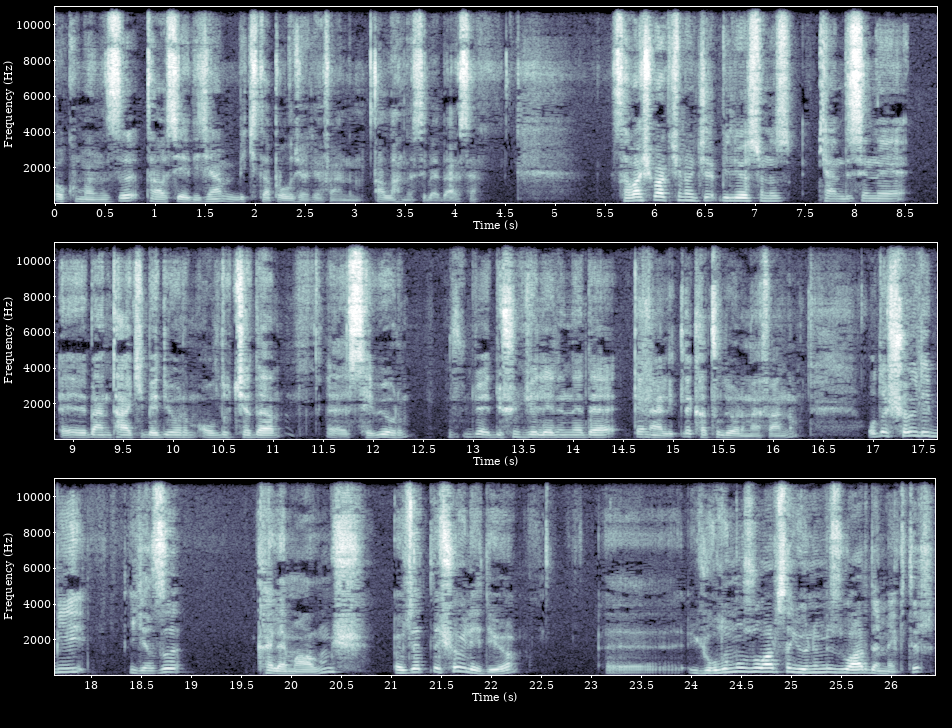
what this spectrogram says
okumanızı tavsiye edeceğim bir kitap olacak efendim. Allah nasip ederse. Savaş Bakçın Hoca biliyorsunuz kendisini e, ben takip ediyorum. Oldukça da e, seviyorum ve düşüncelerine de genellikle katılıyorum efendim. O da şöyle bir yazı kaleme almış. Özetle şöyle diyor. E, yolumuz varsa yönümüz var demektir.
